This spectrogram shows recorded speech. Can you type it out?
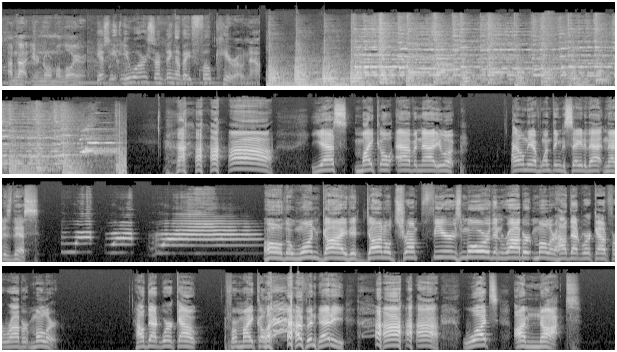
I'm not your normal lawyer. Yes, y- you are something of a folk hero now. yes, Michael Avenatti. Look, I only have one thing to say to that, and that is this. Oh, the one guy that Donald Trump fears more than Robert Mueller. How'd that work out for Robert Mueller? How'd that work out for Michael Avenatti? what? I'm not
